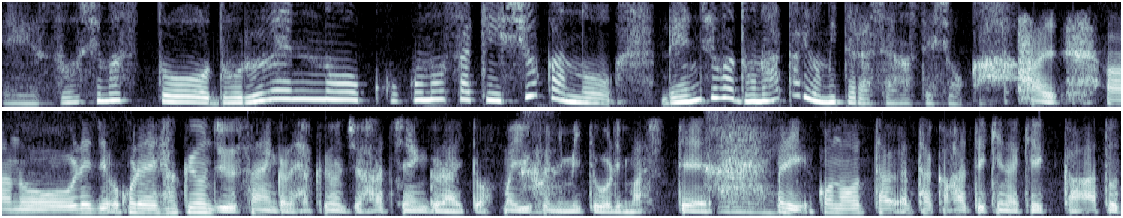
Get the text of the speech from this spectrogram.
えー、そうしますと、ドル円のここの先1週間のレンジはどのあたりを見てらっしゃいますでしょうか？はい。あの、レンジ、これ143円から148円ぐらいと、まあ、いうふうに見ておりまして、はい、やっぱりこの高派的な結果、あと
